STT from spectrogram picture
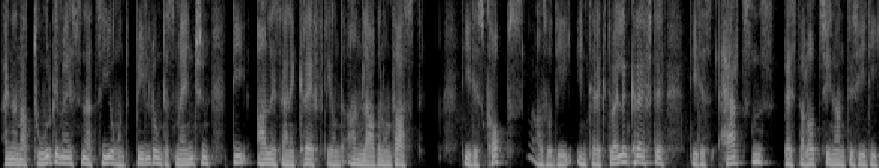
einer naturgemäßen Erziehung und Bildung des Menschen, die alle seine Kräfte und Anlagen umfasst. Die des Kopfs, also die intellektuellen Kräfte, die des Herzens, Pestalozzi nannte sie die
